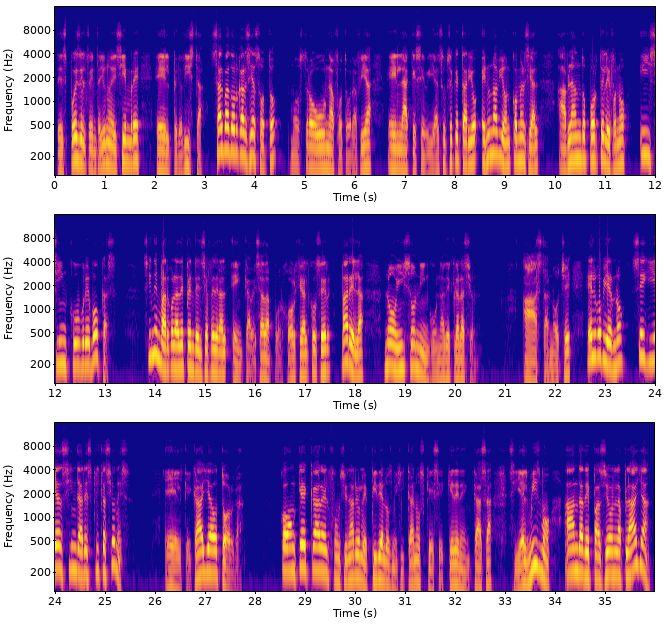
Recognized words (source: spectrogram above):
Después del 31 de diciembre, el periodista Salvador García Soto mostró una fotografía en la que se veía al subsecretario en un avión comercial hablando por teléfono y sin cubrebocas. Sin embargo, la dependencia federal, encabezada por Jorge Alcocer Varela, no hizo ninguna declaración. Hasta anoche, el gobierno seguía sin dar explicaciones. El que calla otorga. ¿Con qué cara el funcionario le pide a los mexicanos que se queden en casa si él mismo anda de paseo en la playa?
